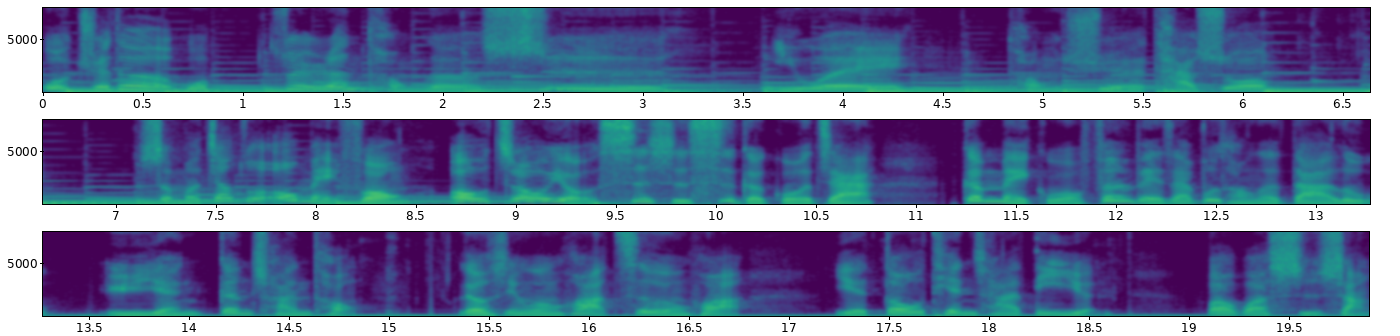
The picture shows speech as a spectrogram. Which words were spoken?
我觉得我最认同的是一位同学，他说。什么叫做欧美风？欧洲有四十四个国家，跟美国分别在不同的大陆，语言跟传统、流行文化、次文化也都天差地远，包括时尚。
